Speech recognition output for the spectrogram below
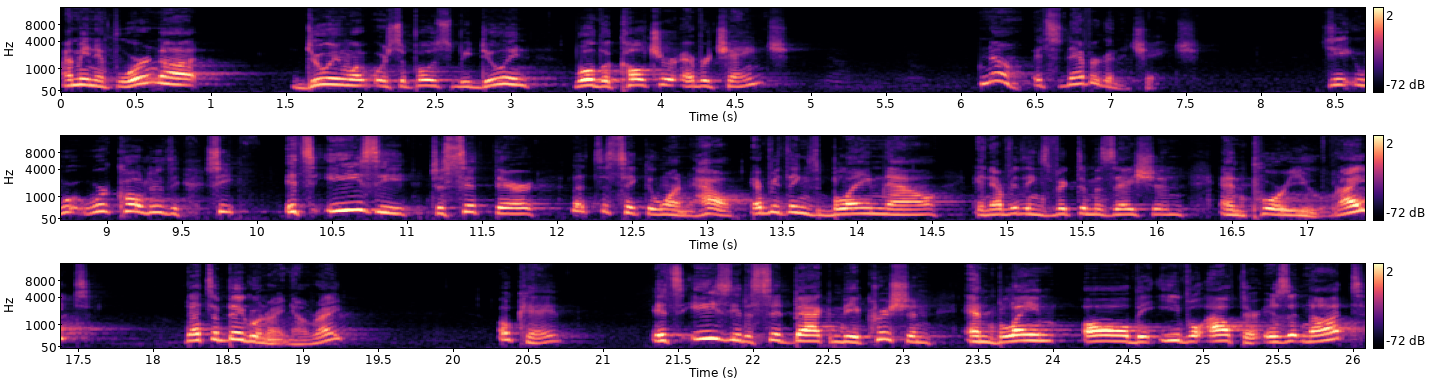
I mean, if we're not doing what we're supposed to be doing, will the culture ever change? No, it's never going to change. See, we're called to the, see, it's easy to sit there. Let's just take the one how everything's blame now and everything's victimization and poor you, right? That's a big one right now, right? Okay. It's easy to sit back and be a Christian and blame all the evil out there, is it not?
